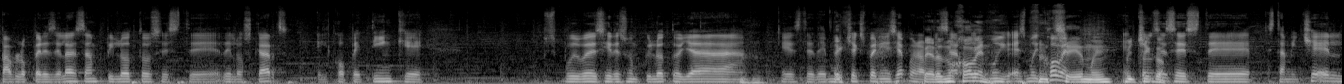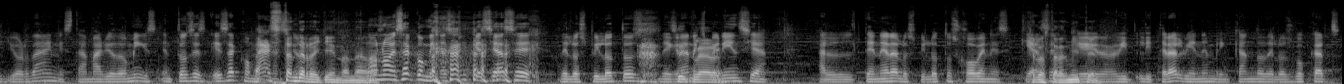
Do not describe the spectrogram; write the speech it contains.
Pablo Pérez de Lara, están pilotos este, de los karts, el Copetín que pues, puedo decir es un piloto ya este, de mucha experiencia, pero, a Pero es muy joven. Es muy, es muy joven. Sí, es muy, muy chico. Entonces, este, está Michelle Jordain, está Mario Domínguez. Entonces, esa Ah, combinación. están de relleno, nada No, más. no, esa combinación que se hace de los pilotos de Sí, gran claro. experiencia al tener a los pilotos jóvenes que, los hacen- transmiten. que literal vienen brincando de los go-karts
